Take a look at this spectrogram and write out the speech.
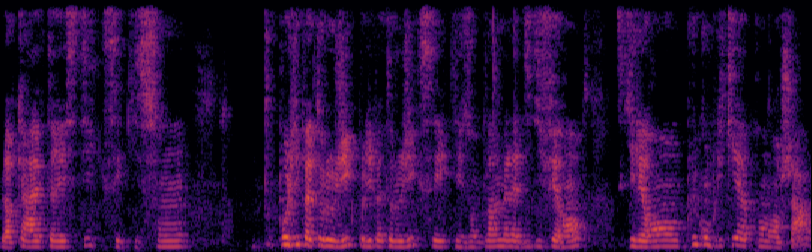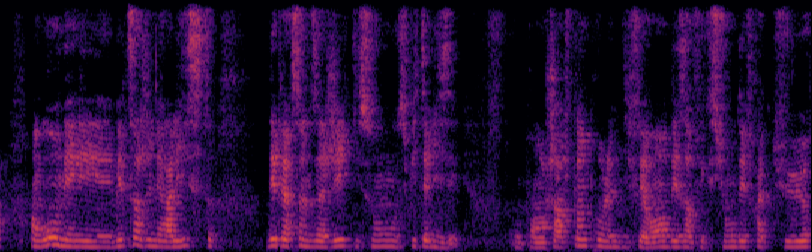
leur caractéristique c'est qu'ils sont polypathologiques. Polypathologiques c'est qu'ils ont plein de maladies différentes, ce qui les rend plus compliqués à prendre en charge. En gros on est les médecins généralistes des personnes âgées qui sont hospitalisées. On prend en charge plein de problèmes différents, des infections, des fractures,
